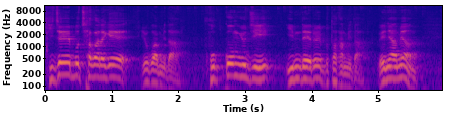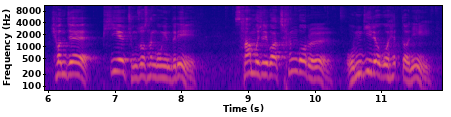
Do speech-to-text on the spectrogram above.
기재부 차관에게 요구합니다. 국공유지 임대를 부탁합니다. 왜냐하면 현재 피해 중소상공인들이 사무실과 창고를 옮기려고 했더니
